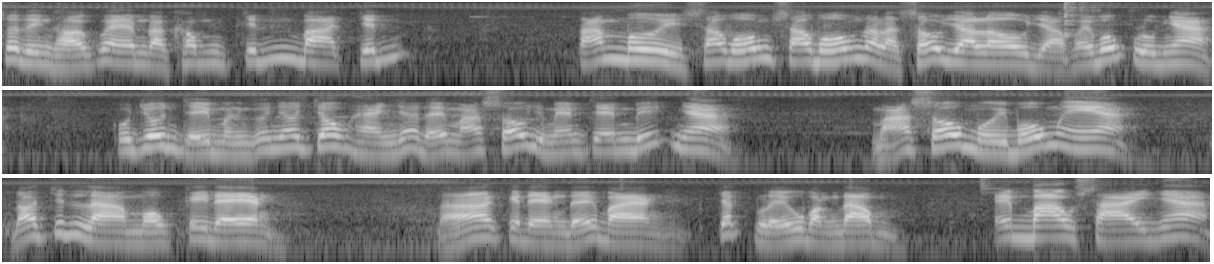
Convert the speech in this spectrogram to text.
Số điện thoại của em là 0939 80 64 64 đó là số Zalo và Facebook luôn nha. Cô chú anh chị mình có nhớ chốt hàng nhớ để mã số dùm em cho em biết nha. Mã số 14E đó chính là một cây đèn. Đó, cây đèn để bàn, chất liệu bằng đồng em bao xài nha.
